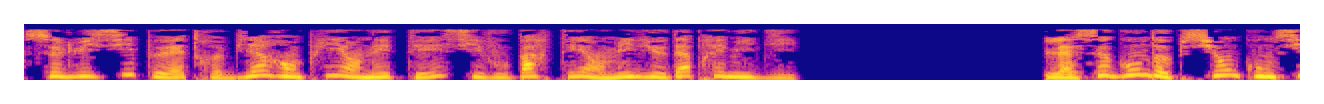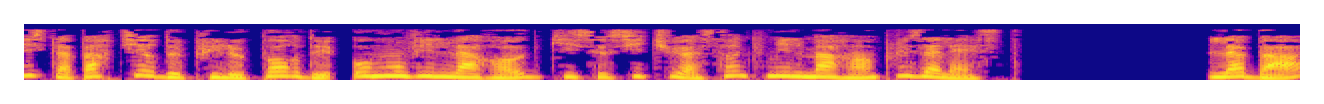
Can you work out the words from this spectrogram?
Celui-ci peut être bien rempli en été si vous partez en milieu d'après-midi. La seconde option consiste à partir depuis le port de Aumonville-la-Rogue qui se situe à 5000 marins plus à l'est. Là-bas,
